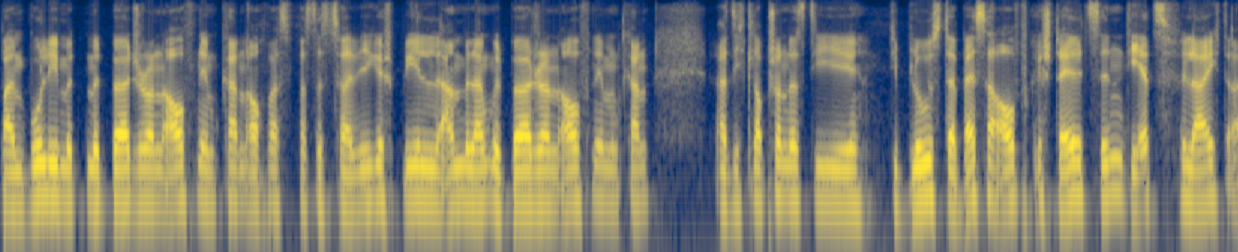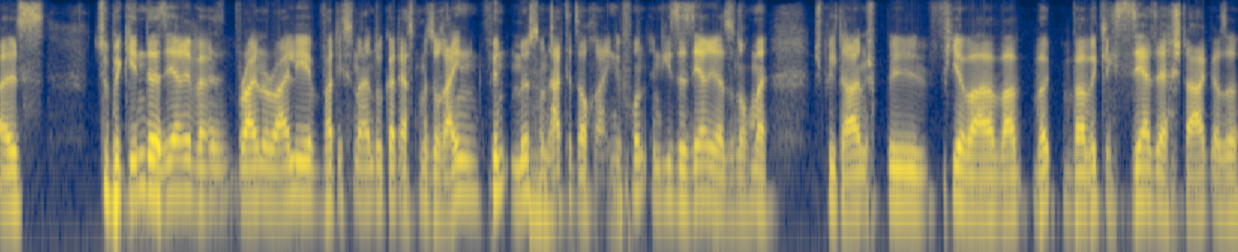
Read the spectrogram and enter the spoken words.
beim Bully mit, mit Bergeron aufnehmen kann, auch was, was das Zwei-Wege-Spiel anbelangt, mit Bergeron aufnehmen kann. Also ich glaube schon, dass die, die Blues da besser aufgestellt sind, jetzt vielleicht als zu Beginn der Serie, weil Ryan O'Reilly, hatte ich so einen Eindruck, hat erstmal so reinfinden müssen mhm. und hat jetzt auch reingefunden in diese Serie. Also nochmal, Spiel 3 und Spiel 4 war, war, war wirklich sehr, sehr stark. Also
